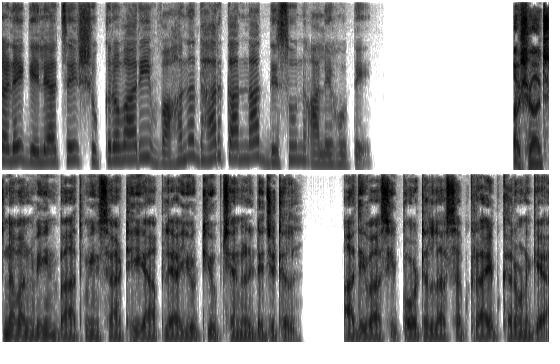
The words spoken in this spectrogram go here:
तडे गेल्याचे शुक्रवारी वाहनधारकांना दिसून आले होते. अशाच नवनवीन बातमीसाठी आपल्या यूट्यूब चॅनल डिजिटल आदिवासी पोर्टलला सबस्क्राईब करून घ्या.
